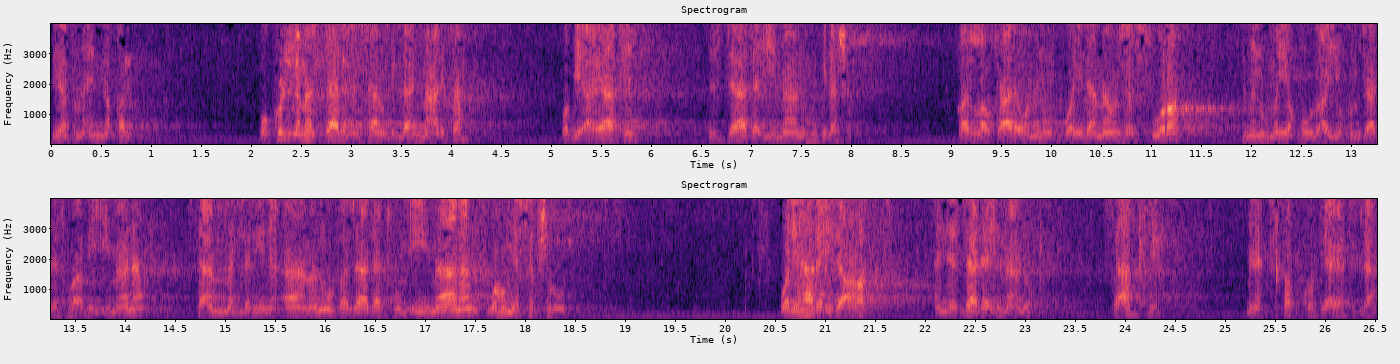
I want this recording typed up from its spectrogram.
ليطمئن قلب. وكلما ازداد الإنسان بالله معرفة وبآياته ازداد إيمانه بلا شك. قال الله تعالى ومنه وإذا ما أنزل السورة فمنهم من يقول أيكم زادته هذه إيمانا؟ فأما الذين آمنوا فزادتهم إيمانا وهم يستبشرون. ولهذا إذا أردت أن يزداد إيمانك فأكثر من التفكر في آيات الله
